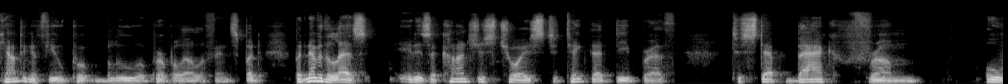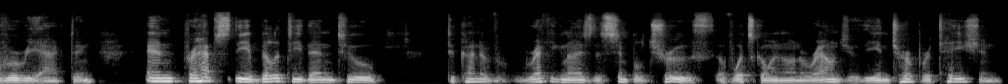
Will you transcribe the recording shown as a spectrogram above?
counting a few blue or purple elephants. But, but nevertheless, it is a conscious choice to take that deep breath, to step back from overreacting, and perhaps the ability then to to kind of recognize the simple truth of what's going on around you, the interpretation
